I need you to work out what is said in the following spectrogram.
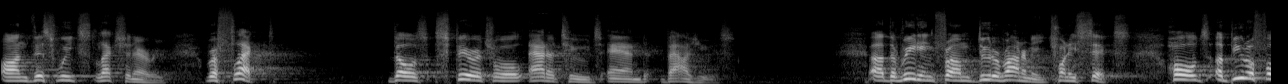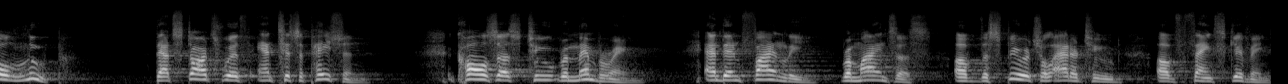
on this week's lectionary reflect those spiritual attitudes and values. Uh, the reading from Deuteronomy 26 holds a beautiful loop that starts with anticipation, calls us to remembering, and then finally reminds us of the spiritual attitude of thanksgiving.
